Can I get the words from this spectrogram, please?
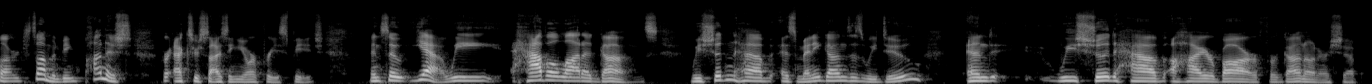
large sum and being punished for exercising your free speech. And so, yeah, we have a lot of guns. We shouldn't have as many guns as we do. And we should have a higher bar for gun ownership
